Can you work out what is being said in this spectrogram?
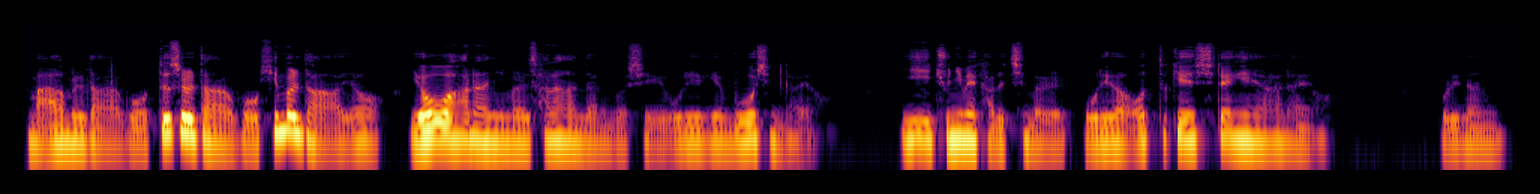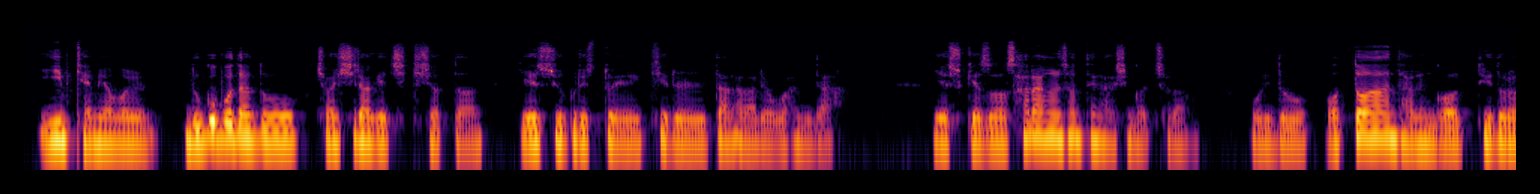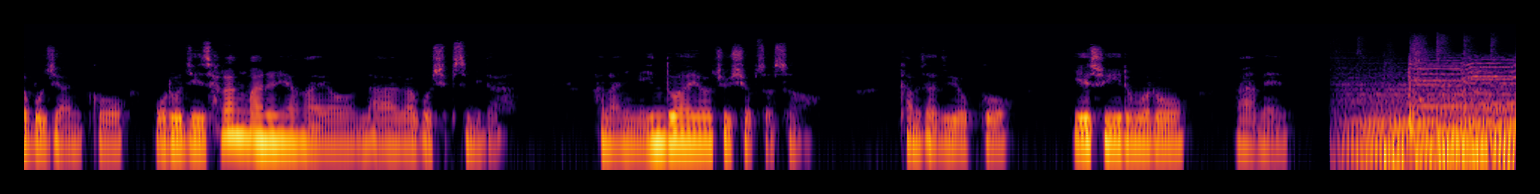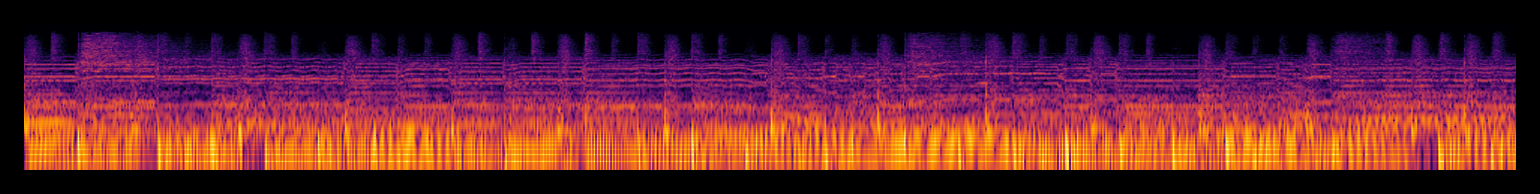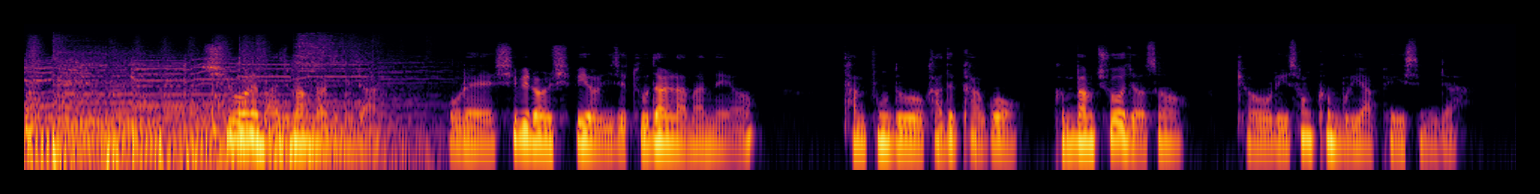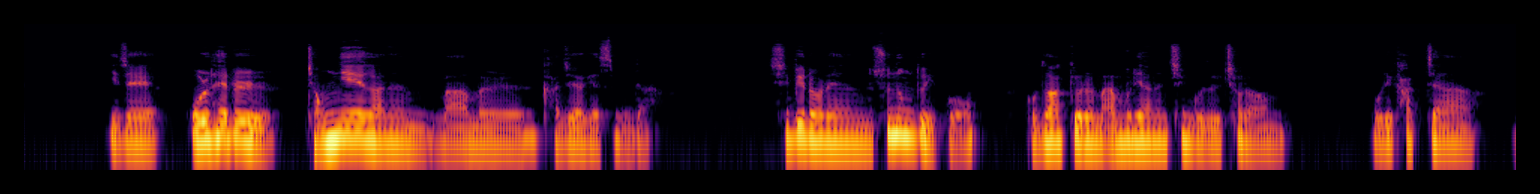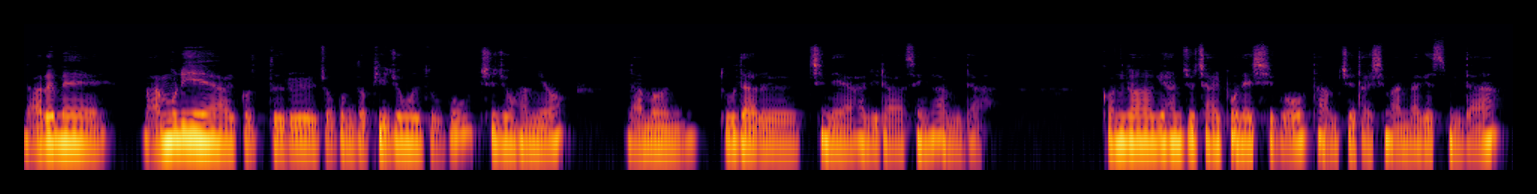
마음을 다하고 뜻을 다하고 힘을 다하여 여호와 하나님을 사랑한다는 것이 우리에게 무엇인가요? 이 주님의 가르침을 우리가 어떻게 실행해야 하나요? 우리는 이 계명을 누구보다도 절실하게 지키셨던 예수 그리스도의 길을 따라가려고 합니다. 예수께서 사랑을 선택하신 것처럼 우리도 어떠한 다른 것 뒤돌아보지 않고 오로지 사랑만을 향하여 나아가고 싶습니다. 하나님이 인도하여 주시옵소서. 감사드렸고 예수 이름으로 아멘. 10월의 마지막 날입니다. 올해 11월, 12월 이제 두 달 남았네요. 단풍도 가득하고 금방 추워져서 겨울이 성큼 우리 앞에 있습니다. 이제 올해를 정리해가는 마음을 가져야겠습니다. 11월엔 수능도 있고 고등학교를 마무리하는 친구들처럼 우리 각자 나름의 마무리해야 할 것들을 조금 더 비중을 두고 치중하며 남은 두 달을 지내야 하리라 생각합니다. 건강하게 한 주 잘 보내시고 다음 주에 다시 만나겠습니다.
